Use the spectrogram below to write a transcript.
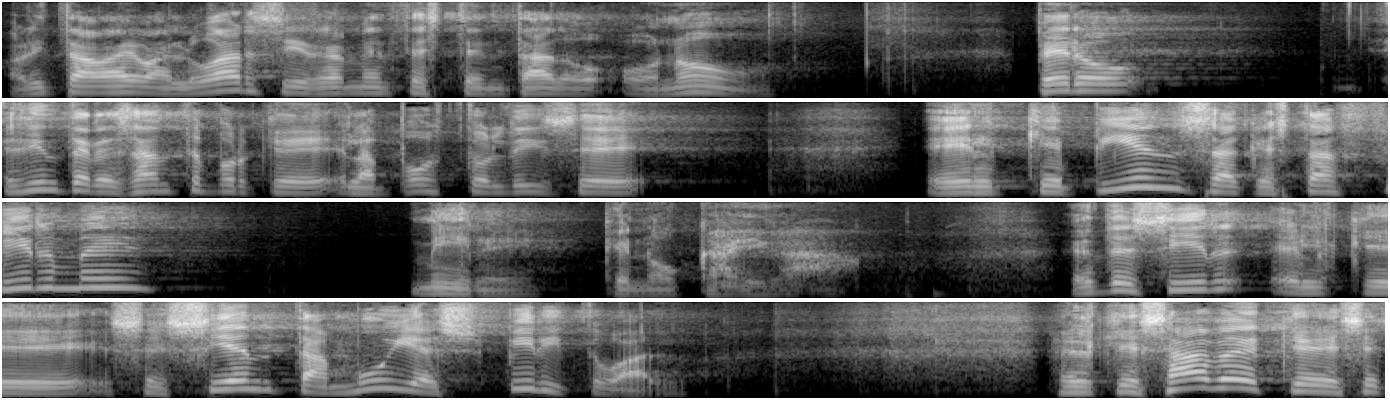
Ahorita va a evaluar si realmente es tentado o no. Pero es interesante porque el apóstol dice, el que piensa que está firme, mire que no caiga. Es decir, el que se sienta muy espiritual, el que sabe que se,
